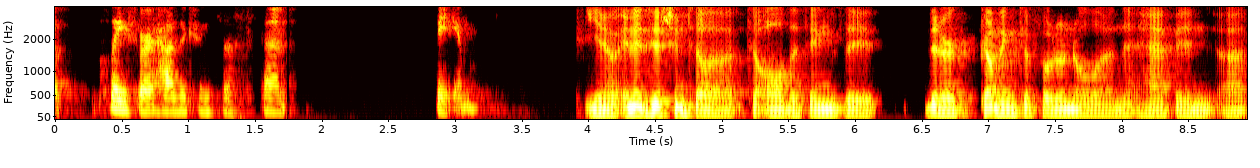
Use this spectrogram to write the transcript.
a place where it has a consistent theme you know, in addition to to all the things that that are coming to Photonola and that happen, uh,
